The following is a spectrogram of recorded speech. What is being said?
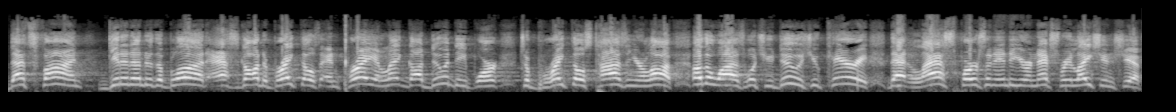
that's fine. Get it under the blood. Ask God to break those and pray and let God do a deep work to break those ties in your life. Otherwise, what you do is you carry that last person into your next relationship.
